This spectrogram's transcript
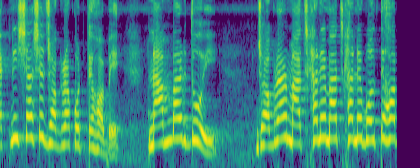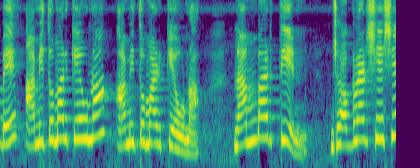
এক নিঃশ্বাসে ঝগড়া করতে হবে। নাম্বার দুই ঝগড়ার মাঝখানে মাঝখানে বলতে হবে আমি তোমার কেউ না আমি তোমার কেউ না। নাম্বার তিন ঝগড়ার শেষে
